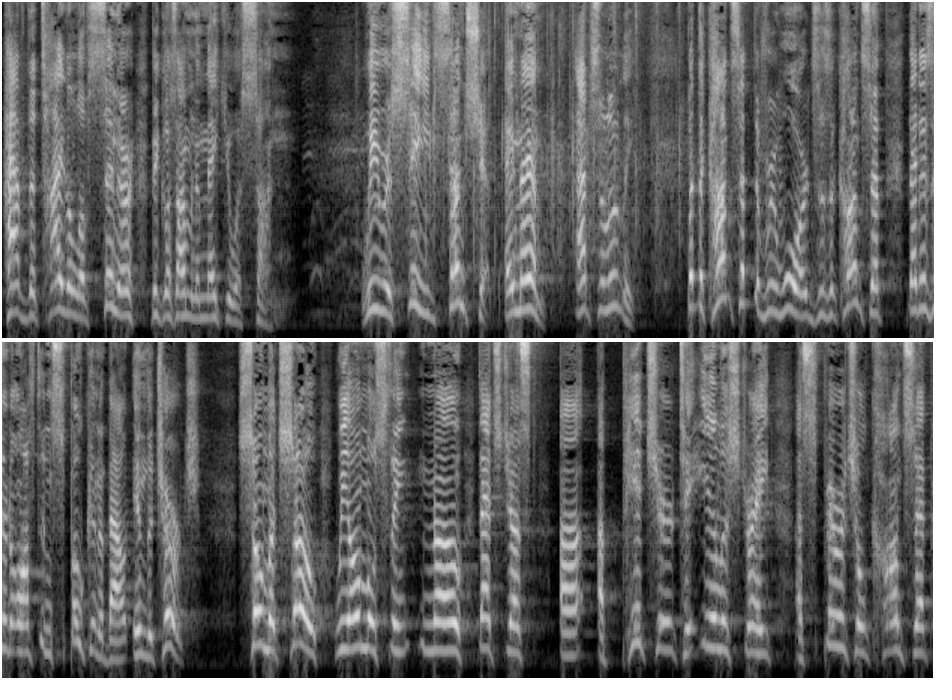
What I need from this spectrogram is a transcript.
have the title of sinner because I'm going to make you a son. We receive sonship. Amen. Absolutely. But the concept of rewards is a concept that isn't often spoken about in the church. So much so, we almost think, no, that's just a, a picture to illustrate a spiritual concept,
